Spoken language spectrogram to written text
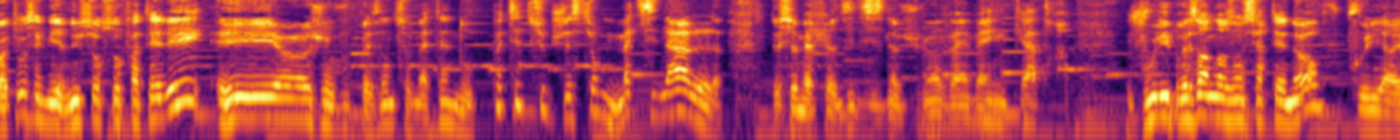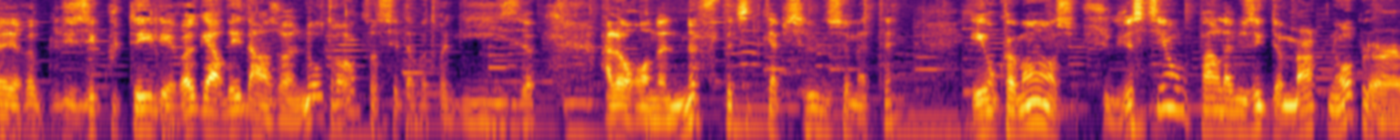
à tous et bienvenue sur Sofa Télé et euh, je vous présente ce matin nos petites suggestions matinales de ce mercredi 19 juin 2024. Je vous les présente dans un certain ordre, vous pouvez les, écouter, les regarder dans un autre ordre, c'est à votre guise. Alors on a neuf petites capsules ce matin et on commence, suggestion, par la musique de Mark Knopfler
